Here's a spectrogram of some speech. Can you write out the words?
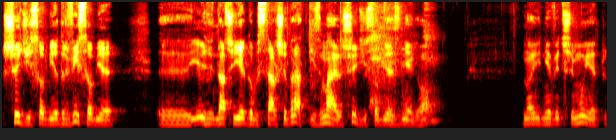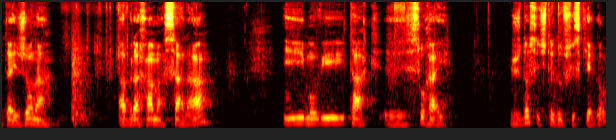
szydzi sobie, drwi sobie, yy, znaczy jego starszy brat Izmael szydzi sobie z niego. No i nie wytrzymuje tutaj żona Abrahama, Sara i mówi tak, yy, słuchaj, już dosyć tego wszystkiego.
